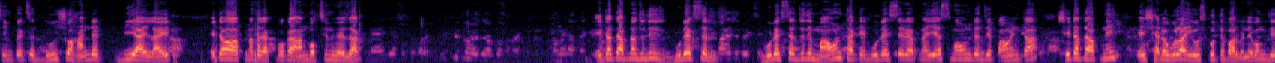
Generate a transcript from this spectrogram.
সিমপেক্সের দুইশো হান্ড্রেড বিআই লাইট এটাও আপনাদের এক প্রকার আনবক্সিং হয়ে যাক। এটাতে আপনার যদি গুডেক্সের গুডেক্সের যদি মাউন্ট থাকে গুডেক্সের আপনার এস মাউন্টের যে পয়েন্টটা সেটাতে আপনি এই শ্যাডোগুলা ইউজ করতে পারবেন এবং যে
